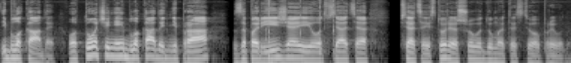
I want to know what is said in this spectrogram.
і блокади. Оточення і блокади Дніпра, Запоріжжя, і от вся ця, вся ця історія. Що ви думаєте з цього приводу?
